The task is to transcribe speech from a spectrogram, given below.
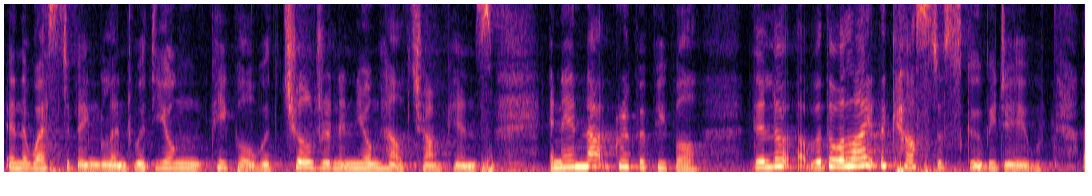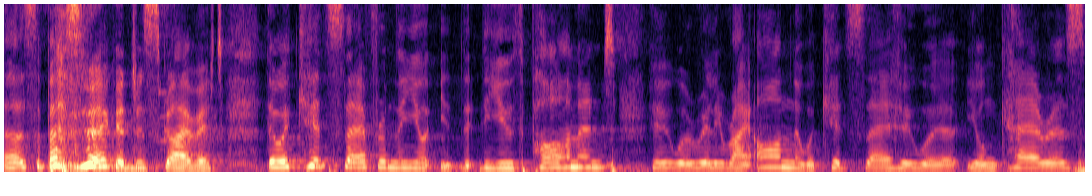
in the west of England, with young people, with children and young health champions. And in that group of people, they, look, they were like the cast of Scooby-Doo. Uh, that's the best way I could describe it. There were kids there from the, the youth parliament who were really right on. There were kids there who were young carers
